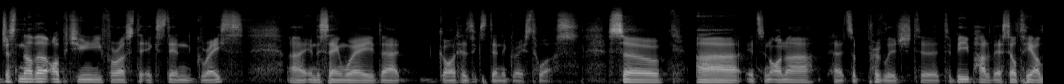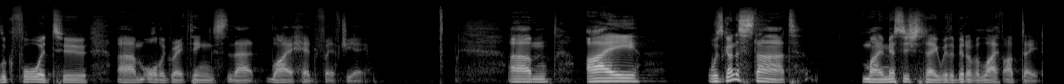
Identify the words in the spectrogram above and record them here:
just another opportunity for us to extend grace uh, in the same way that God has extended grace to us. So uh, it's an honor and it's a privilege to, to be part of the SLT. I look forward to um, all the great things that lie ahead for FGA. Um, I was going to start my message today with a bit of a life update.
